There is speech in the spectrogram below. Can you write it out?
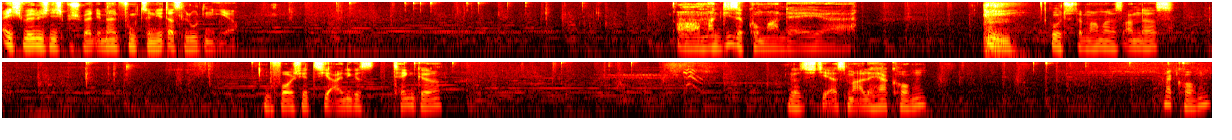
Ich will mich nicht beschweren. Immerhin funktioniert das Looten hier. Mann, diese Kommande, ey. Gut, dann machen wir das anders. Bevor ich jetzt hier einiges tanke, lasse ich die erstmal alle herkommen. Na komm.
